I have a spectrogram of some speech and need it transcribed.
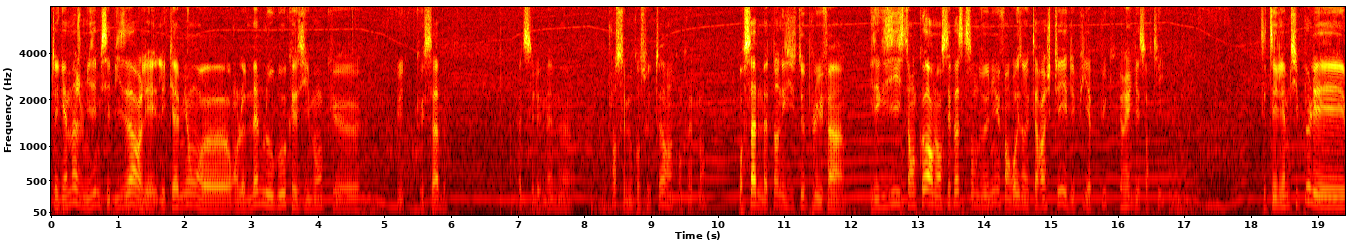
j'étais gamin, je me disais mais c'est bizarre, les, camions euh, ont le même logo quasiment que, que, Saab. En fait c'est les mêmes... euh, je pense que c'est le même constructeur hein, concrètement. Bon Saab maintenant n'existe plus, enfin ils existent encore mais on sait pas ce qu'ils sont devenus, enfin en gros ils ont été rachetés et depuis il n'y a plus rien qui est sorti. C'était un petit peu les...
